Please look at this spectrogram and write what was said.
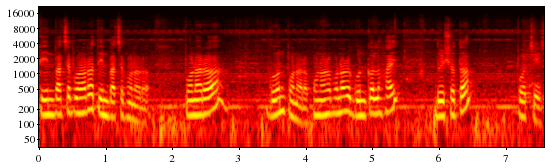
তিন পাঁচে পনেরো, তিন পাঁচে পনেরো। পনেরো গুণ পনেরো। পনেরো পনেরো গুণ করলে হয় দুইশত পঁচিশ।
